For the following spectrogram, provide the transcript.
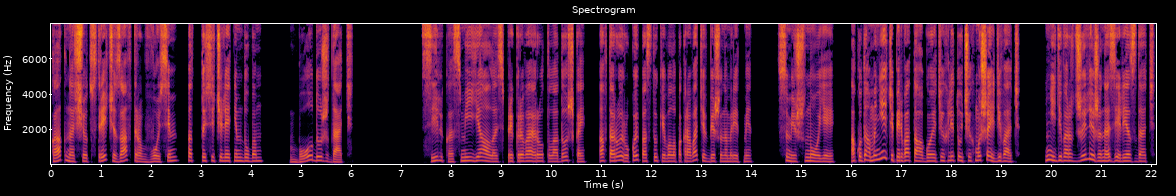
Как насчет встречи завтра в восемь под тысячелетним дубом? Буду ждать. Силька смеялась, прикрывая рот ладошкой, а второй рукой постукивала по кровати в бешеном ритме. Смешно ей. А куда мне теперь в атагу этих летучих мышей девать? Не Деварджили же на зелье сдать?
